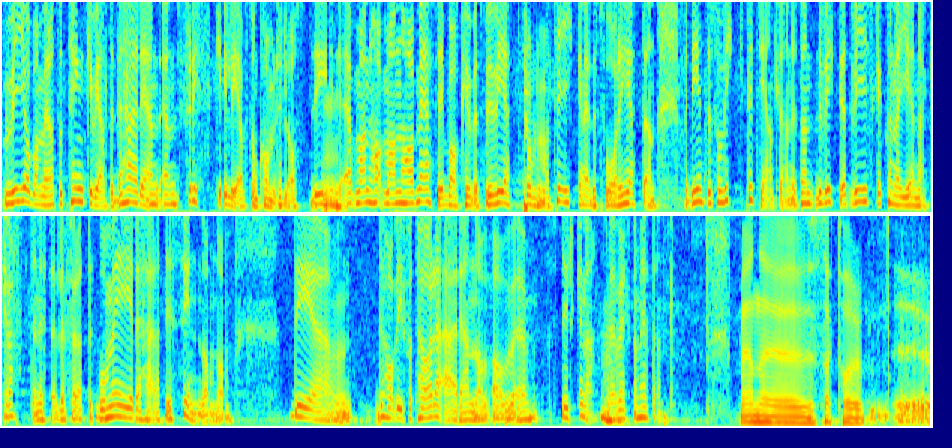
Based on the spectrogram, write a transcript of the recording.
vi jobbar med dem så tänker vi alltid det här är en, en frisk elev som kommer till oss. Det, är- man, har, man har med sig i bakhuvudet, vi vet problematiken eller svårigheten. Men det är inte så viktigt egentligen. Utan det är viktigt att vi ska kunna ge den här kraften istället för att gå med i det här att det är synd om dem. Det, det har vi fått höra är en av, av eh, styrkorna med verksamheten. Men eh, sagt var, eh,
